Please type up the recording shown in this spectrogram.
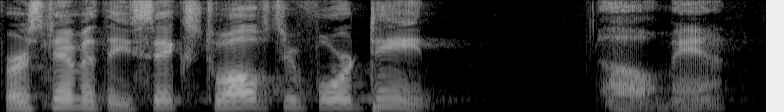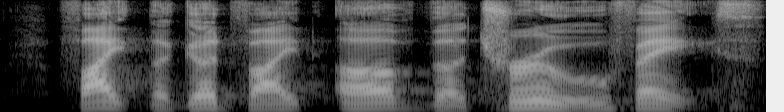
1 Timothy 6 12 through 14. Oh, man. Fight the good fight of the true faith.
